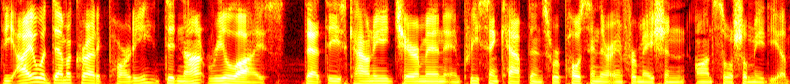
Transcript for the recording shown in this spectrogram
the Iowa Democratic Party did not realize that these county chairmen and precinct captains were posting their information on social media.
